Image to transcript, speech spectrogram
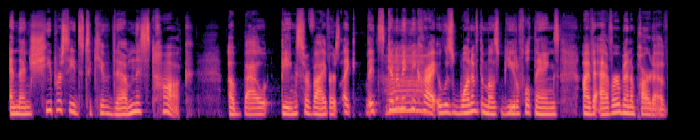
And then she proceeds to give them this talk about being survivors. Like, it's going to make me ah. cry. It was one of the most beautiful things I've ever been a part of.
